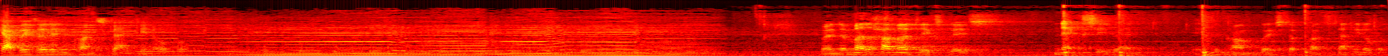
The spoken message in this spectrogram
capital in Constantinople. When the Malhama takes place, next event is the conquest of Constantinople,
